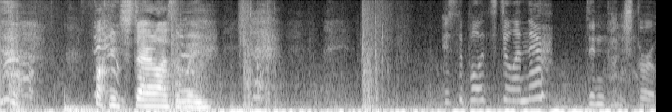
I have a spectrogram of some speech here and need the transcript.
Fucking sterilize the wound. Is the bullet still in there? Didn't punch through.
